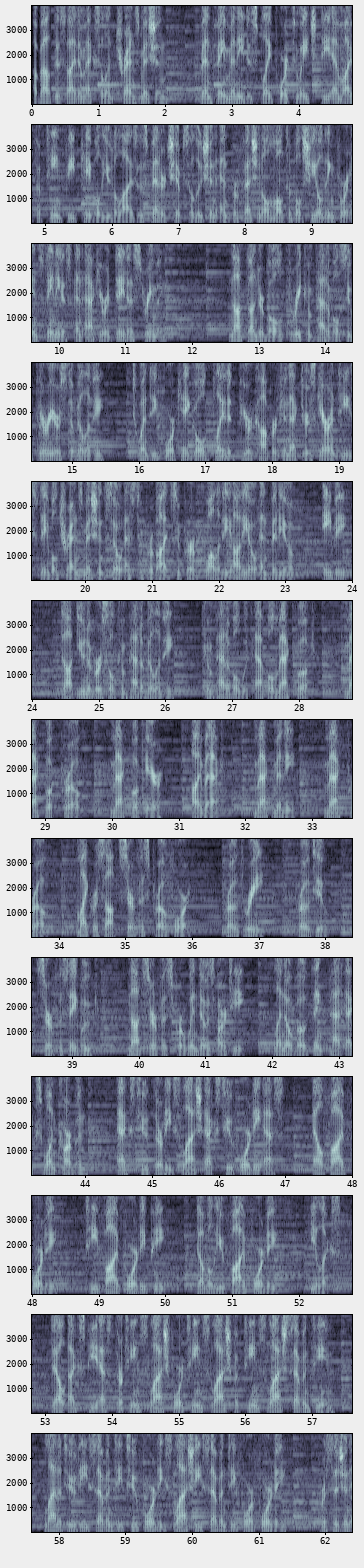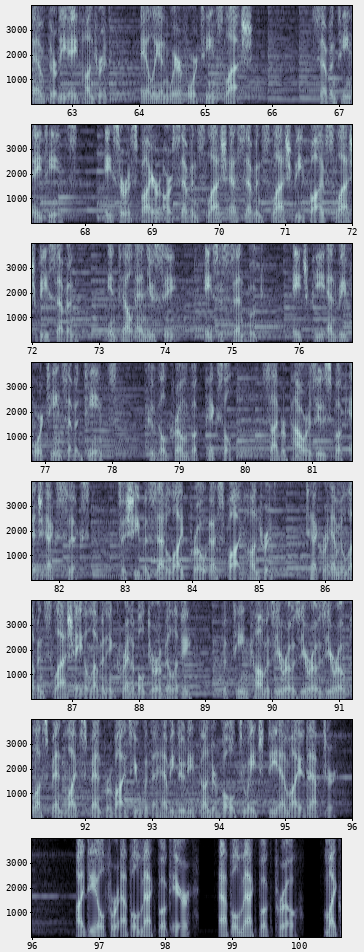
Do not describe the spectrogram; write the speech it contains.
About this item excellent transmission, Benfei Mini DisplayPort to HDMI 15 feet cable utilizes better chip solution and professional multiple shielding for instantaneous and accurate data streaming. Not Thunderbolt 3 compatible superior stability, 24K gold-plated pure copper connectors guarantee stable transmission so as to provide superb quality audio and video, AV. Universal compatibility, compatible with Apple MacBook, MacBook Pro, MacBook Air, iMac, Mac Mini, Mac Pro, Microsoft Surface Pro 4, Pro 3, Pro 2, Surface Book, not Surface for Windows RT, Lenovo ThinkPad X1 Carbon, X230-X240S, L540, T540P, W540, Helix, Dell XPS 13-14-15-17, Latitude E7240-E7440, Precision M3800, Alienware 14 slash 17 18ths, Acer Aspire R7 slash S7 slash V5 slash V7, Intel NUC, Asus ZenBook, HP Envy 14 17ths, Google Chromebook Pixel, CyberPower Zeus Book Edge X6, Toshiba Satellite Pro S500, Tecra M11-A11 Incredible durability, 15,000 plus bend lifespan provides you with a heavy-duty Thunderbolt to HDMI adapter. Ideal for Apple MacBook Air, Apple MacBook Pro, Micro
